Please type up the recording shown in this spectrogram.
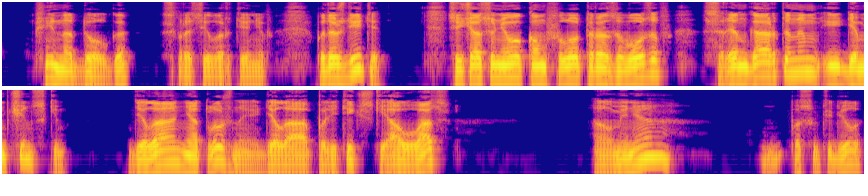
— И надолго? — спросил Артеньев. — Подождите. Сейчас у него комфлот развозов с Ренгартеном и Демчинским. Дела неотложные, дела политические. А у вас? А у меня, по сути дела,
